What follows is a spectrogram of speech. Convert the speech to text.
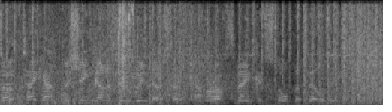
So, take out the machine gunners through the window so Kamarov's men can storm the building.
